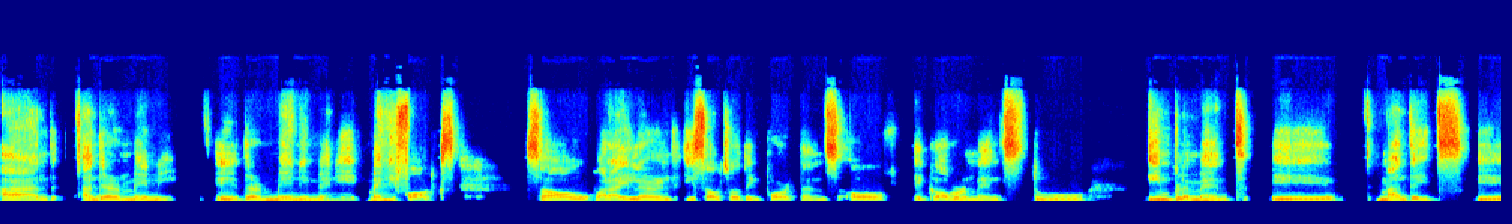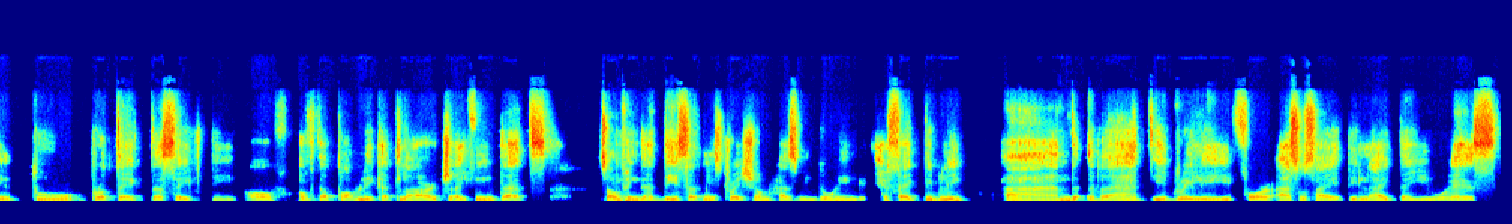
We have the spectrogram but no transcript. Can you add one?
and and there are many. Eh, there are many, many, many folks. So what I learned is also the importance of uh, governments to implement uh, mandates uh, to protect the safety of, of the public at large. I think that's something that this administration has been doing effectively and that it really for a society like the us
